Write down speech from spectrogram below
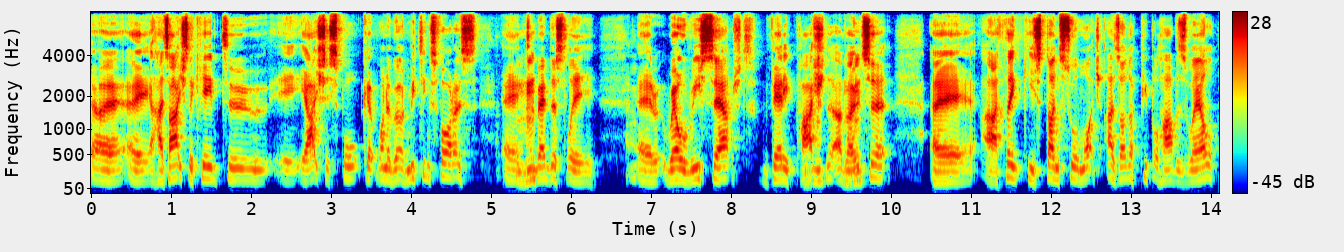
uh, uh, has actually came to, he actually spoke at one of our meetings for us, uh, mm-hmm. tremendously uh, well researched, very passionate mm-hmm. about mm-hmm. it. Uh, I think he's done so much, as other people have as well,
